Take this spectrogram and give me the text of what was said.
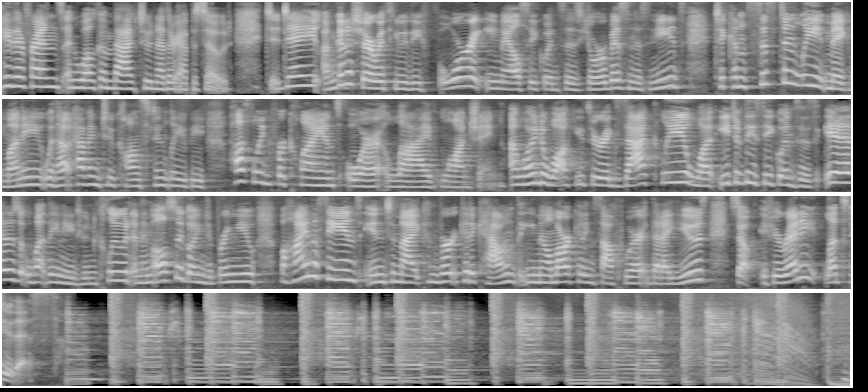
Hey there, friends, and welcome back to another episode. Today, I'm going to share with you the four email sequences your business needs to consistently make money without having to constantly be hustling for clients or live launching. I'm going to walk you through exactly what each of these sequences is, what they need to include, and I'm also going to bring you behind the scenes into my ConvertKit account, the email marketing software that I use. So if you're ready, let's do this.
